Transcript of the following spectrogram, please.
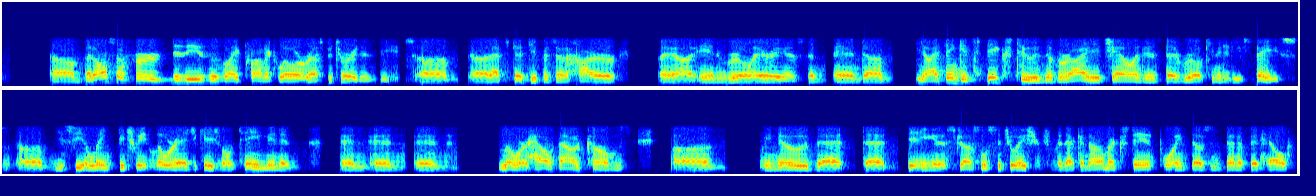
Um, but also for diseases like chronic lower respiratory disease, um, uh, that's 50% higher uh, in rural areas, and and um, you know I think it speaks to the variety of challenges that rural communities face. Um, you see a link between lower educational attainment and and and and lower health outcomes. Um, we know that, that being in a stressful situation from an economic standpoint doesn't benefit health.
